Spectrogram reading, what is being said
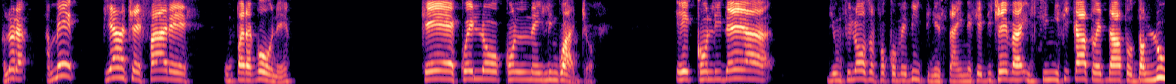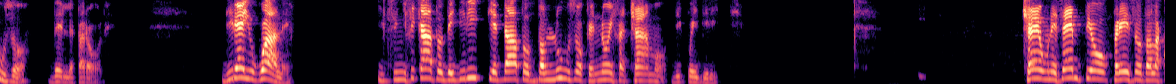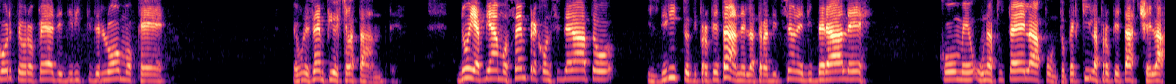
Allora, a me piace fare un paragone che è quello con il linguaggio e con l'idea di un filosofo come Wittgenstein che diceva il significato è dato dall'uso delle parole. Direi uguale. Il significato dei diritti è dato dall'uso che noi facciamo di quei diritti. C'è un esempio preso dalla Corte europea dei diritti dell'uomo che è un esempio eclatante. Noi abbiamo sempre considerato il diritto di proprietà nella tradizione liberale come una tutela appunto per chi la proprietà ce l'ha,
